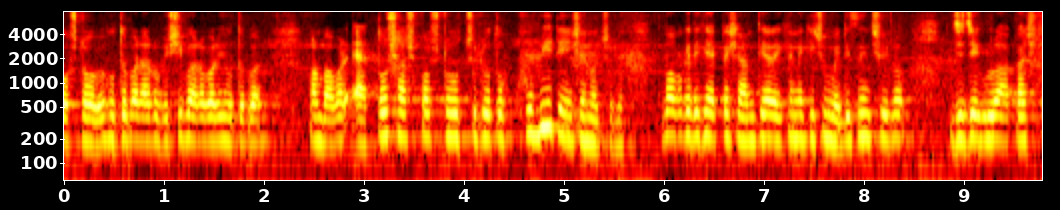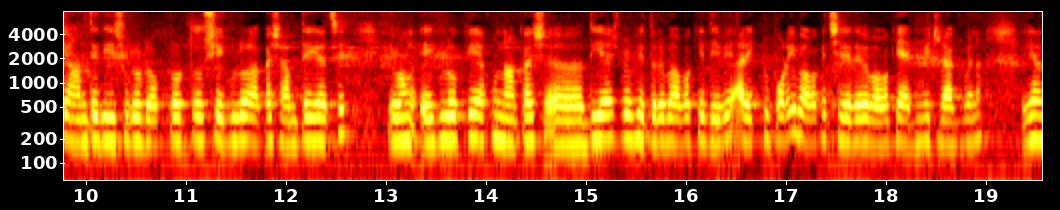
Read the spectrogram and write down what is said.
কষ্ট হবে, হতে পারে আরও বেশি বাড়াবাড়ি হতে পারে। কারণ বাবার এত শ্বাসকষ্ট হচ্ছিল, তো খুবই টেনশন হচ্ছিল। তো বাবাকে দেখে একটা শান্তি, আর এখানে কিছু মেডিসিন ছিল, যে যেগুলো আকাশকে আনতে দিয়েছিল ডক্টর তো সেগুলো আকাশ আনতে গেছে। এবং এগুলোকে এখন আকাশ দিয়ে আসবে, ভেতরে বাবাকে দেবে, আর একটু পরেই বাবাকে ছেড়ে দেবে, বাবাকে অ্যাডমিট রাখবে না। এখানে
